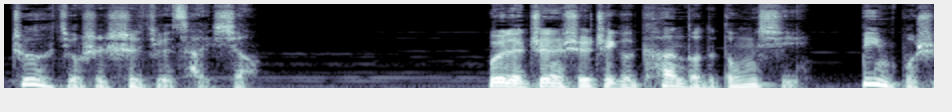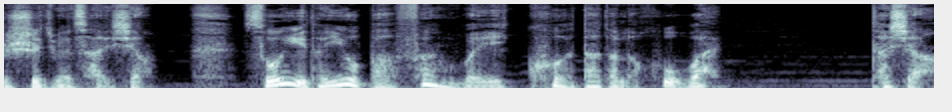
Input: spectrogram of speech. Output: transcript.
这就是视觉残像。为了证实这个看到的东西并不是视觉残像，所以他又把范围扩大到了户外。他想，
